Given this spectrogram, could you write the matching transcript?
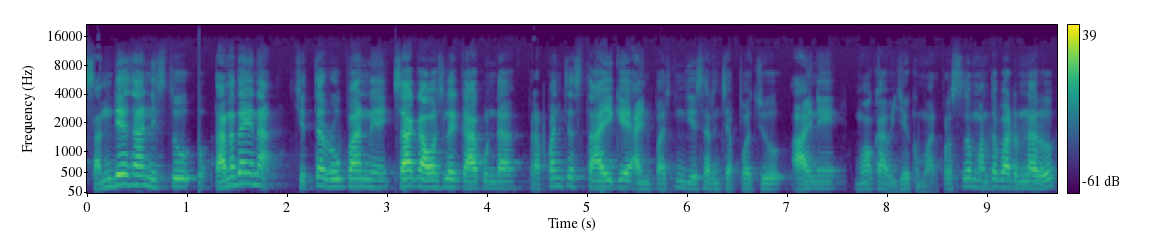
సందేశాన్ని ఇస్తూ తనదైన చిత్ర రూపాన్ని విశాఖ అవసరం కాకుండా ప్రపంచ స్థాయికి ఆయన పరిచయం చేశారని చెప్పొచ్చు. ఆయనే మోకా విజయ్ కుమార్ ప్రస్తుతం మనతో పాటు ఉన్నారు.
